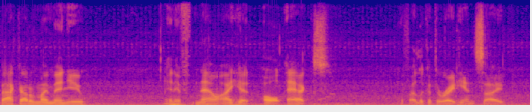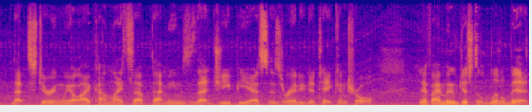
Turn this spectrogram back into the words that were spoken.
Back out of my menu, and if now I hit Alt X, if I look at the right hand side, that steering wheel icon lights up. That means that GPS is ready to take control. And if I move just a little bit,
